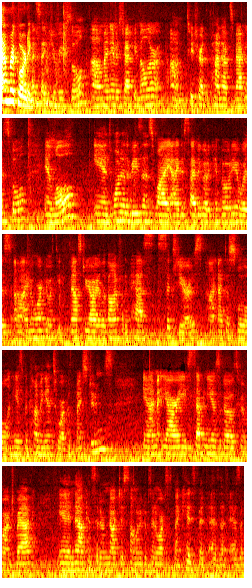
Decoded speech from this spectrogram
I'm recording. I say Jimmy Sewell. Uh, my name is Jackie Miller, um, teacher at the Pyne Arts Magnet School in Lowell. And one of the reasons why I decided to go to Cambodia was uh, I've been working with Master Yary Livan for the past six years uh, at the school, and he has been coming in to work with my students. And I met Yary seven years ago through March Back, and now consider him not just someone who comes in and works with my kids, but as a, as a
